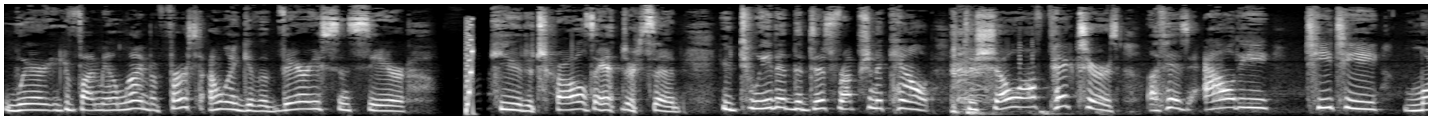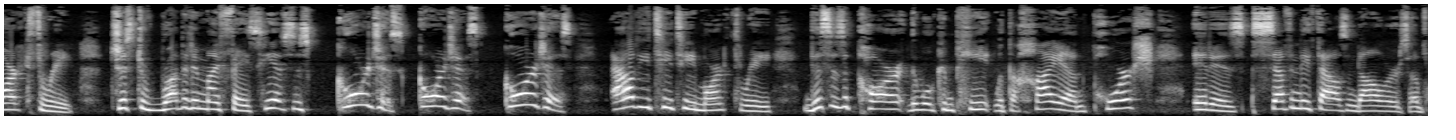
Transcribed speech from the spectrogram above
where you can find me online. But first, I want to give a very sincere fuck you to Charles Anderson, who tweeted the disruption account to show off pictures of his Audi TT Mark III, just to rub it in my face. He has this gorgeous, gorgeous, gorgeous Audi TT Mark III. This is a car that will compete with the high end Porsche. It is $70,000 of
